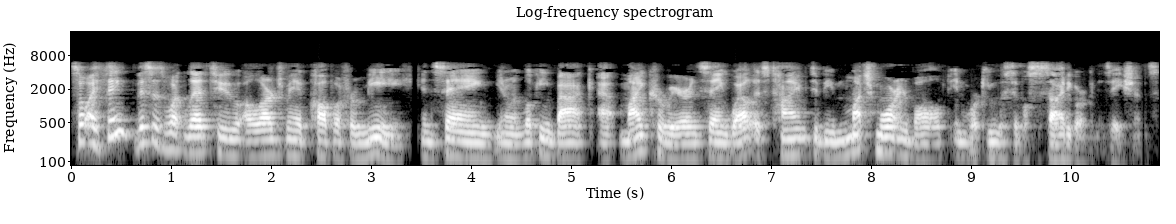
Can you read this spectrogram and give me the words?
So I think this is what led to a large mea culpa for me in saying, you know, in looking back at my career and saying, well, it's time to be much more involved in working with civil society organizations.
